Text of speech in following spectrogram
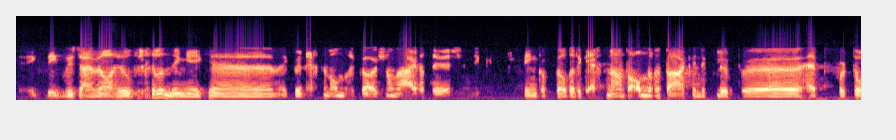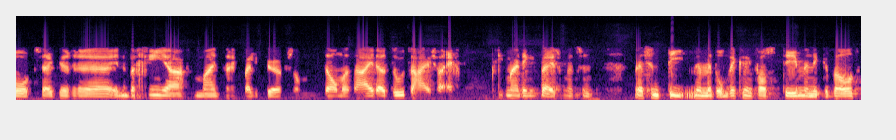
ik denk, we zijn wel heel verschillend, denk ik. Ik ben echt een andere coach dan hij dat is. En ik, ik denk ook wel dat ik echt een aantal andere taken in de club eh, heb vertolkt. Zeker in het beginjaar van mijn trek bij de Curves dan, dan dat hij dat doet. Hij is wel echt prima denk ik, bezig met zijn, met zijn team en met de ontwikkeling van zijn team. En ik heb wel wat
